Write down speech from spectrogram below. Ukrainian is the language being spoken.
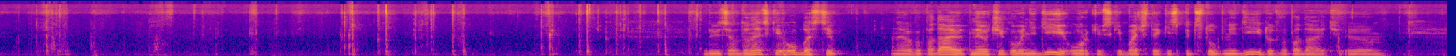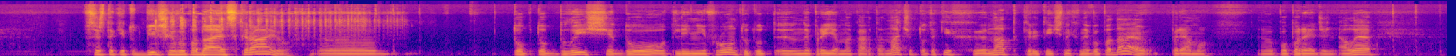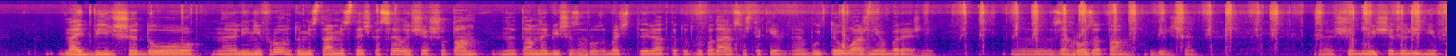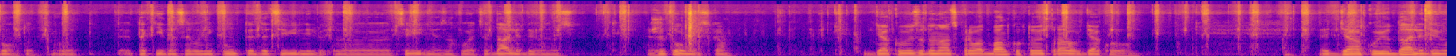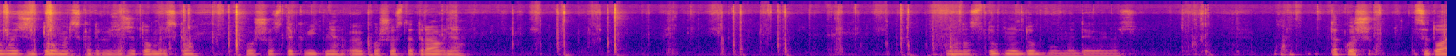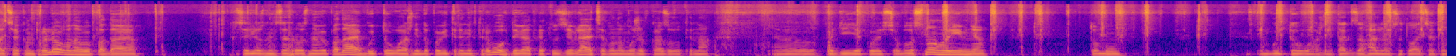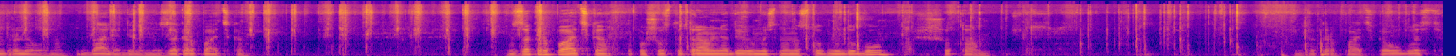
Дивіться, в Донецькій області випадають неочікувані дії орківські. Бачите, якісь підступні дії тут випадають. Е, Все ж таки тут більше випадає з краю. е, Тобто ближче до от, лінії фронту тут е, неприємна карта. Начебто таких надкритичних не випадає прямо е, попереджень, але найбільше до е, лінії фронту, міста, містечка, селища, що там, е, там найбільше загроза. Бачите, дев'ятка тут випадає, все ж таки е, будьте уважні, обережні. Е, Загроза там більше, е, що ближче до лінії фронту. От такі населені пункти, де цивільні, е, цивільні знаходяться. Далі дивимось. Житомирська. Дякую за донат з Приватбанку. Хто відправив, дякую вам. Дякую. Далі дивимось Житомирська, друзі. Житомирська по 6 квітня, по 6 травня. На наступну добу ми дивимось. Також ситуація контрольована випадає. Серйозних загроз не випадає. Будьте уважні до повітряних тривог. Дев'ятка тут з'являється, вона може вказувати на е, події якогось обласного рівня. Тому Будьте уважні, так загальна ситуація контрольована. Далі дивимось. Закарпатська. Закарпатська по 6 травня дивимось на наступну добу. Що там? Закарпатська область.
